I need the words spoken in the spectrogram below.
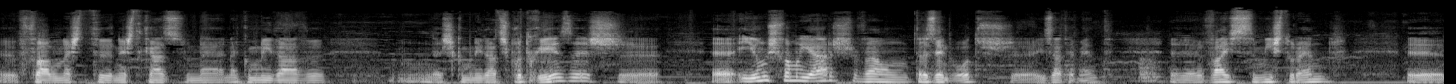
Uh, falo neste, neste caso na, na comunidade, nas comunidades portuguesas e uns familiares vão trazendo outros, exatamente. Vai-se misturando eh,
